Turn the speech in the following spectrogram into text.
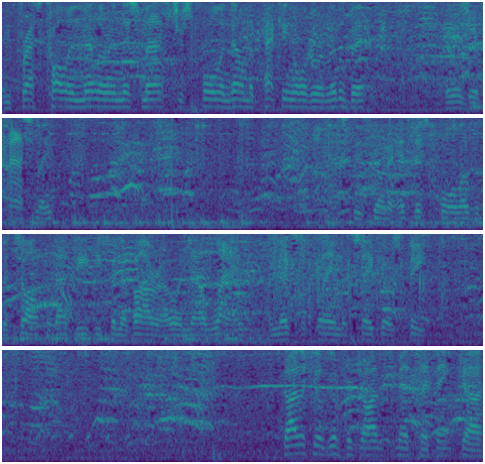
impress Colin Miller in this match, just falling down the pecking order a little bit. Here's with Hasley. Hasley's going to hit this ball over the top, but that's easy for Navarro. And now Laing and makes the claim at Seiko's feet. it's got to feel good for John Smiths. I think, uh,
